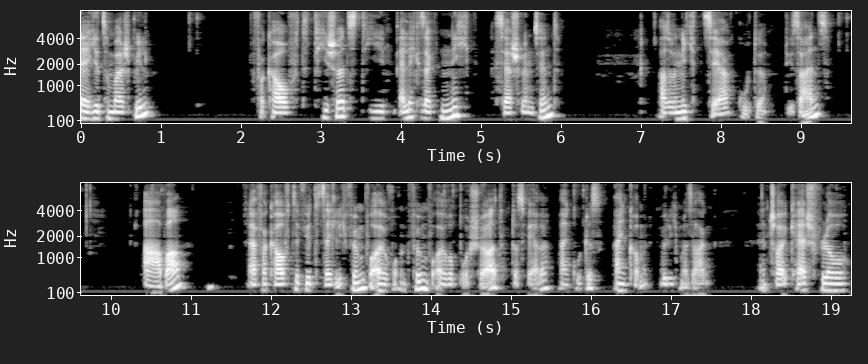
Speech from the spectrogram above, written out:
der hier zum Beispiel verkauft T-Shirts, die ehrlich gesagt nicht sehr schön sind. Also nicht sehr gute Designs. Aber er verkauft sie für tatsächlich 5 Euro und 5 Euro pro Shirt. Das wäre ein gutes Einkommen, würde ich mal sagen. Enjoy Cashflow,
